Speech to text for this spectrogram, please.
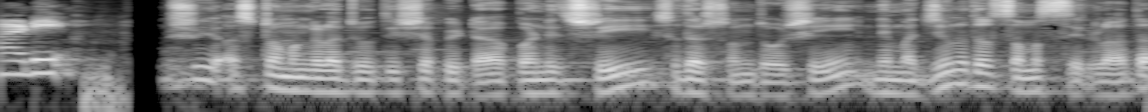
ಮಾಡಿ. ಶ್ರೀ ಅಷ್ಟಮಂಗಳ ಜ್ಯೋತಿಷ್ಯ ಪೀಠ ಪಂಡಿತ್ ಶ್ರೀ ಸುದರ್ಶನ್ ಜೋಶಿ ನಿಮ್ಮ ಜೀವನದ ಸಮಸ್ಯೆಗಳಾದ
